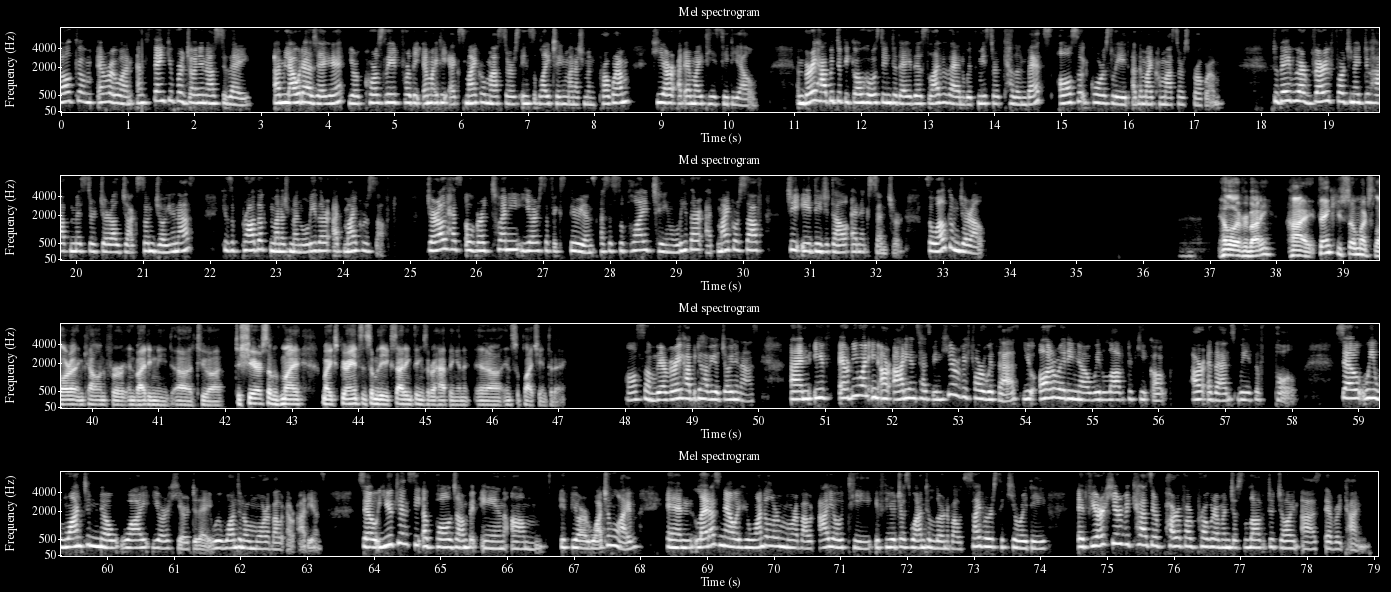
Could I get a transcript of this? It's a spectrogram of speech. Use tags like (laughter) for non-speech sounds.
Welcome everyone, and thank you for joining us today. I'm Laura Allegue, your course lead for the MITx MicroMasters in Supply Chain Management program here at MIT CTL. I'm very happy to be co-hosting today this live event with Mr. Kellen Betts, also a course lead at the MicroMasters program. Today, we are very fortunate to have Mr. Gerald Jackson joining us. He's a product management leader at Microsoft. Gerald has over 20 years of experience as a supply chain leader at Microsoft, GE Digital, and Accenture. So welcome, Gerald. Hello, everybody. Hi, thank you so much, Laura and Kellen, for inviting me uh, to uh, to share some of my my experience and some of the exciting things that are happening in in, uh, in supply chain today. Awesome. We are very happy to have you joining us. And if anyone in our audience has been here before with us, you already know we love to kick off our events with a poll. So we want to know why you're here today. We want to know more about our audience. So you can see a poll jumping in um, if you're watching live and let us know if you want to learn more about IoT, if you just want to learn about cybersecurity, if you're here because you're part of our program and just love to join us every time.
